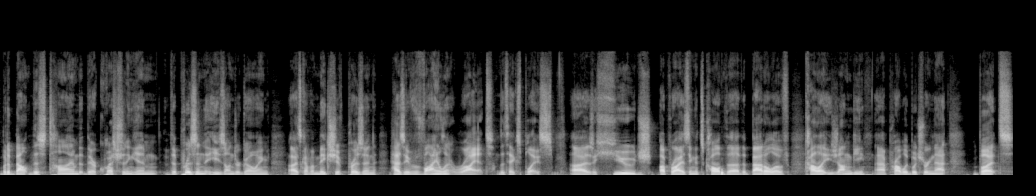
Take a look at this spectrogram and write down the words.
But about this time that they're questioning him, the prison that he's undergoing, uh, it's kind of a makeshift prison, has a violent riot that takes place. Uh, there's a huge uprising. It's called the the Battle of Kala Ijangi. Uh, probably butchering that. But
